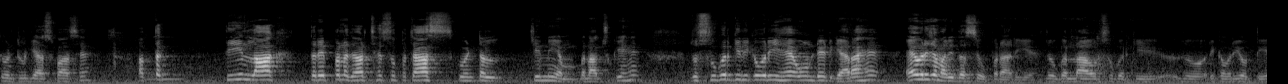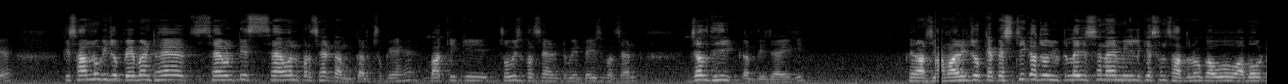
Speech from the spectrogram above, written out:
क्विंटल के आसपास है। अब तक तीन लाख तिरपन हज़ार छः सौ पचास क्विंटल चीनी हम बना चुके हैं। जो शुगर की रिकवरी है ऑन डेट ग्यारह है। एवरेज हमारी दस से ऊपर आ रही है, जो गन्ना और शुगर की जो रिकवरी होती है। किसानों की जो पेमेंट है 77 परसेंट हम कर चुके हैं। बाकी की 24 परसेंट भी 23 परसेंट जल्द ही कर दी जाएगी। फिर हमारी जो कैपेसिटी का जो यूटिलाइजेशन है मील के संसाधनों का, वो अबाउट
